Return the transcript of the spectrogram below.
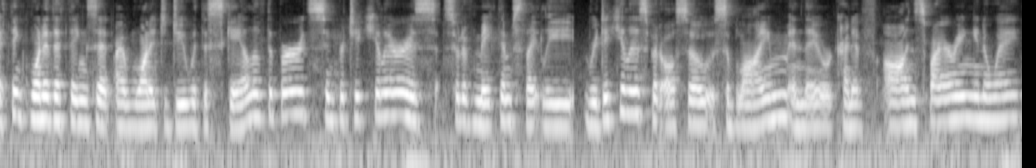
I think one of the things that I wanted to do with the scale of the birds in particular is sort of make them slightly ridiculous but also sublime, and they were kind of awe inspiring in a way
